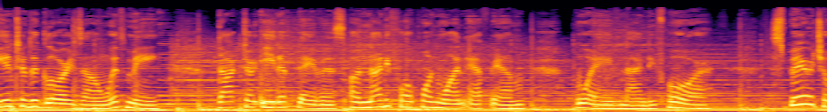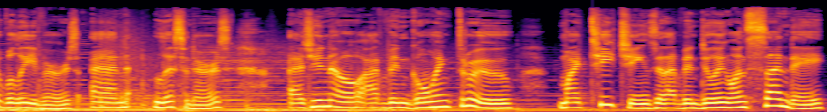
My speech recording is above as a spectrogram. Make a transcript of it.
Enter the Glory Zone with me, Dr. Edith Davis, on 94.1 FM, Wave 94. Spiritual believers and listeners, as you know, I've been going through my teachings that I've been doing on Sunday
